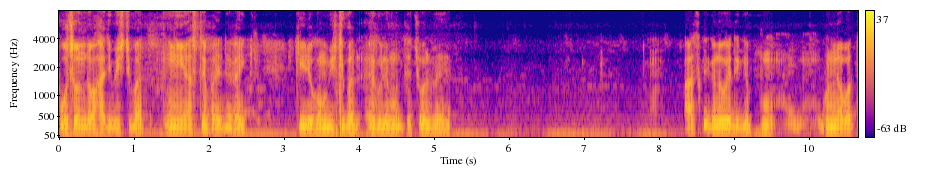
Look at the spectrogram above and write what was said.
প্রচণ্ড ভারী বৃষ্টিপাত নিয়ে আসতে পারে। দেখাই কীরকম বৃষ্টিপাত এগুলির মধ্যে চলবে? আজকে কিন্তু এদিকে ঘূর্ণাবর্ত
